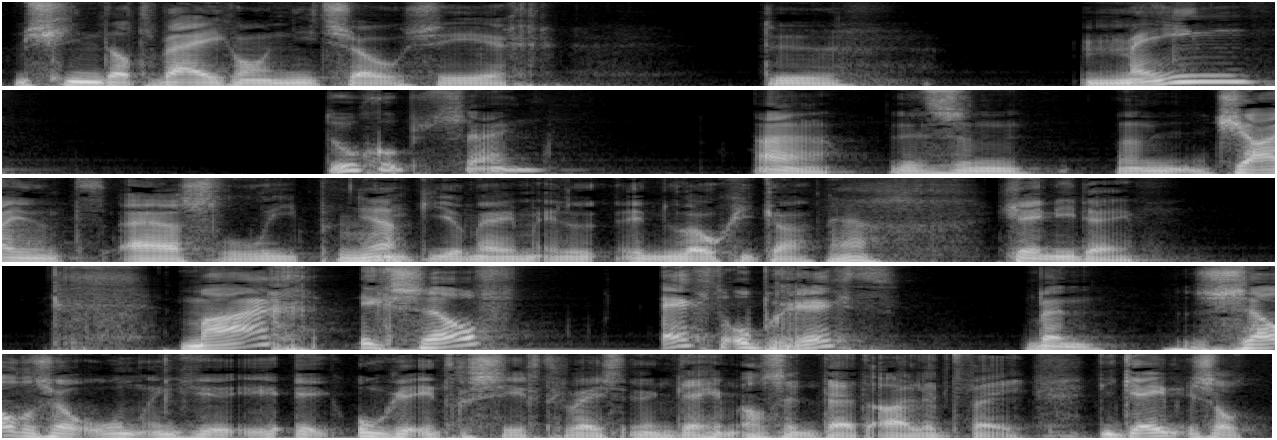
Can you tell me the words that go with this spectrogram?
Misschien dat wij gewoon niet zozeer de main doelgroep zijn. Ah, dit is een, een giant ass leap die Ja. ik hier neem in, in logica. ja. Geen idee. Maar ik zelf, echt oprecht, ben zelden zo onge- ongeïnteresseerd geweest in een game als in Dead Island 2. Die game is al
